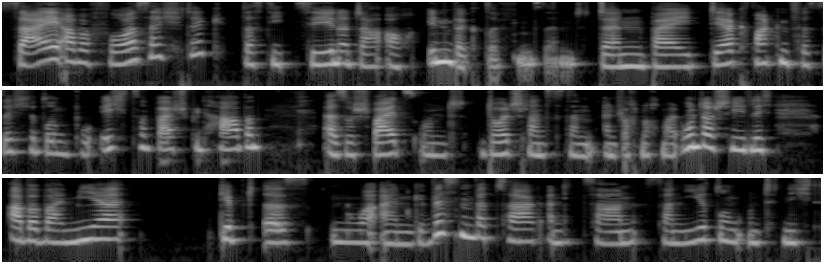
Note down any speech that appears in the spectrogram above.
Sei aber vorsichtig, dass die Zähne da auch inbegriffen sind. Denn bei der Krankenversicherung, wo ich zum Beispiel habe, also Schweiz und Deutschland ist dann einfach nochmal unterschiedlich, aber bei mir gibt es nur einen gewissen Betrag an die Zahnsanierung und nicht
